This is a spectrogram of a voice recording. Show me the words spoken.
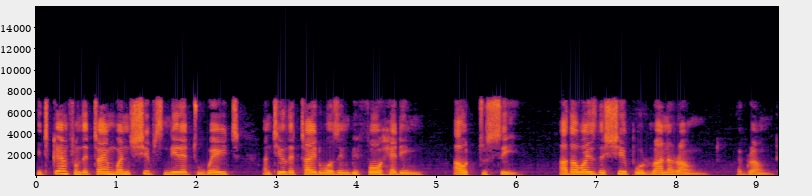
It came from the time when ships needed to wait until the tide was in before heading out to sea. Otherwise, the ship would run around aground.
